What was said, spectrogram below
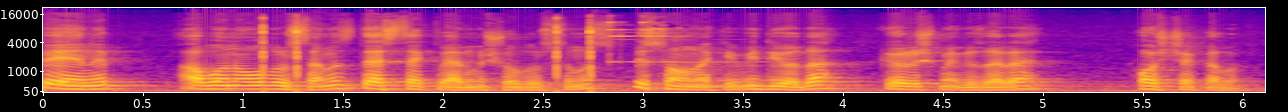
beğenip abone olursanız destek vermiş olursunuz. Bir sonraki videoda görüşmek üzere. Hoşçakalın.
